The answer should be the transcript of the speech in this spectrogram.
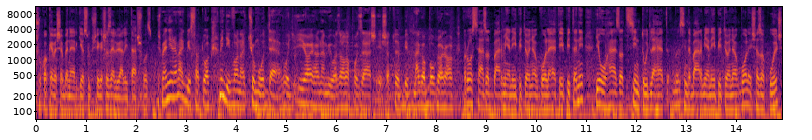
sokkal kevesebb energia szükséges az előállításhoz. És mennyire megbízhatóak? Mindig van egy csomó de, hogy jaj, ha nem jó az alapozás, és a többi, meg a bogarak. Rossz házat bármilyen építőanyagból lehet építeni, jó házat szintúgy lehet szinte bármilyen építőanyagból, és ez a kulcs.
